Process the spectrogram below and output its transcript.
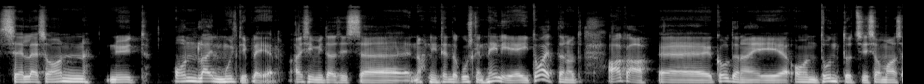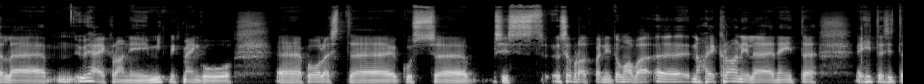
selles on nüüd online multiplayer, asi, mida siis äh, noh, Nintendo kuuskümmend neli ei toetanud, aga äh, GoldenEye on tuntud siis oma selle ühe ekraani mitmikmängu äh, poolest, kus siis sõbrad panid oma noh, ekraanile neid, ehitasid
